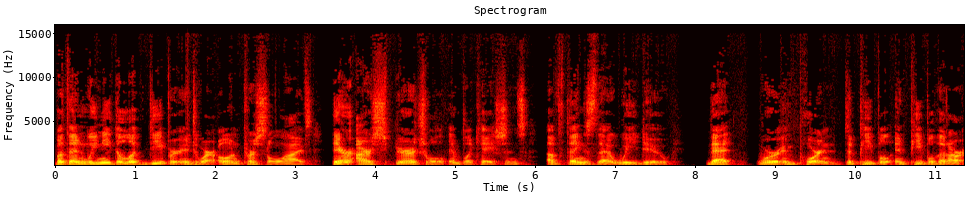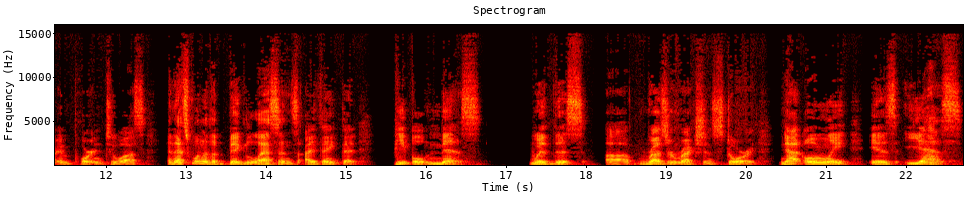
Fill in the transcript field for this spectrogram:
But then we need to look deeper into our own personal lives. There are spiritual implications of things that we do that were important to people and people that are important to us. And that's one of the big lessons I think that people miss with this uh, resurrection story. Not only is, yes,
